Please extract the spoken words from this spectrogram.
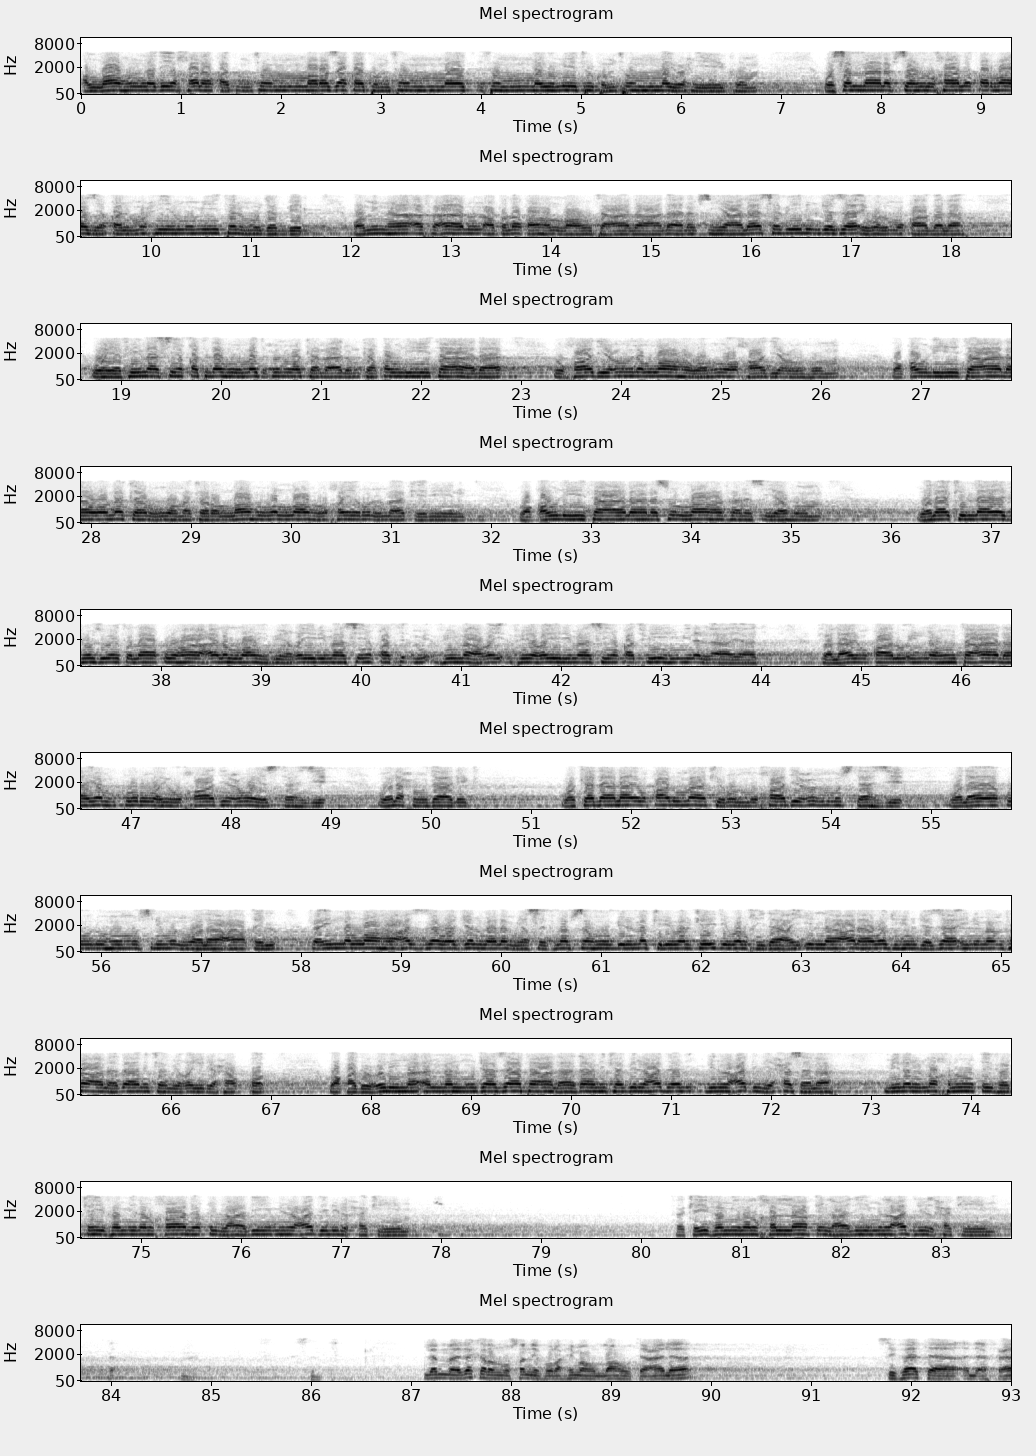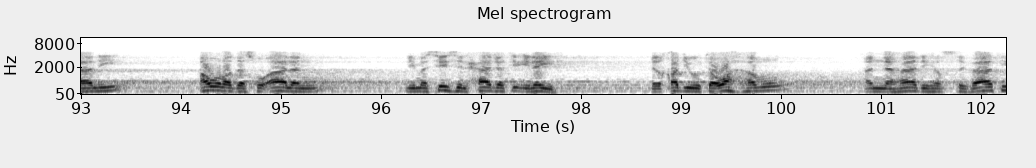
الله الذي خلقكم ثم رزقكم ثم, ثم يميتكم ثم يحييكم وسمى نفسه الخالق الرازق المحيي المميت المدبر ومنها أفعال أطلقها الله تعالى على نفسه على سبيل الجزاء والمقابلة وهي فيما سيقت له مدح وكمال كقوله تعالى يخادعون الله وهو خادعهم وقوله تعالى ومكروا ومكر الله والله خير الماكرين وقوله تعالى نسوا الله فنسيهم ولكن لا يجوز إطلاقها على الله في غير ما سيقت فيما غي في غير ما سيقت فيه من الآيات. فلا يقال إنه تعالى يمكر ويخادع ويستهزئ ونحو ذلك. وكذا لا يقال ماكر مخادع مستهزئ. ولا يقوله مسلم ولا عاقل فإن الله عز وجل لم يصف نفسه بالمكر والكيد والخداع إلا على وجه الجزاء لمن فعل ذلك بغير حق. وقد علم أن المجازاة على ذلك بالعدل, بالعدل حسنة. من المخلوق فكيف من الخالق العليم العدل الحكيم؟ فكيف من الخلاق العليم العدل الحكيم؟ لما ذكر المصنف رحمه الله تعالى صفات الأفعال أورد سؤالا لمسيس الحاجة إليه إذ قد يتوهم أن هذه الصفات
